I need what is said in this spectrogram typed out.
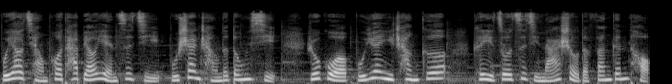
不要强迫他表演自己不擅长的东西。如果不愿意唱歌，可以做自己拿手的翻跟头。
